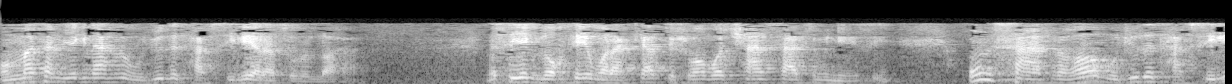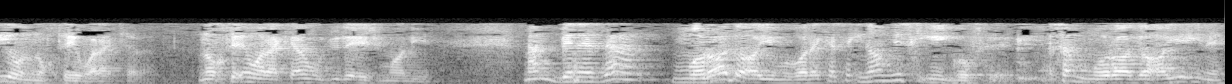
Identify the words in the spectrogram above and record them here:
امت هم یک نحو وجود تفصیلی رسول الله هم. مثل یک نقطه مرکب که شما با چند سطر می نویسید اون سطرها وجود تفصیلی اون نقطه مرکب نقطه مرکب وجود اجمالی. من به نظر مراد آیه مبارکه اینا نیست که این گفته. مثلا مراد آیه اینه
